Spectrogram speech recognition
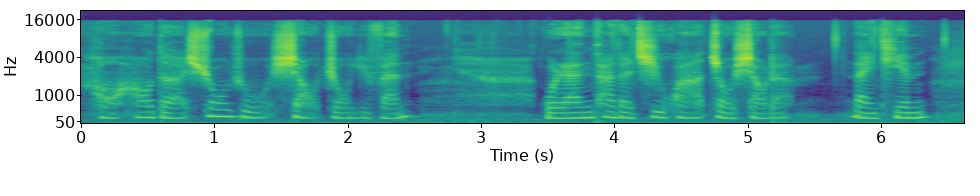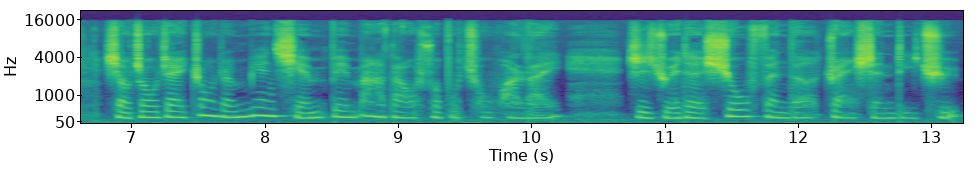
好好的羞辱小周一番。果然，他的计划奏效了。那一天，小周在众人面前被骂到说不出话来，只觉得羞愤的转身离去。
